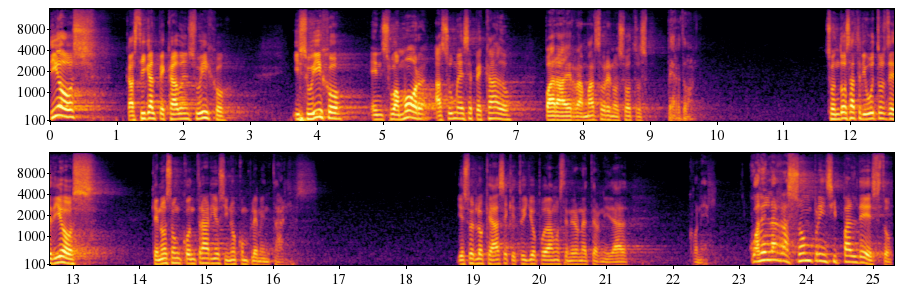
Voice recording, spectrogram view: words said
Dios castiga el pecado en su Hijo y su Hijo en su amor asume ese pecado para derramar sobre nosotros perdón. Son dos atributos de Dios que no son contrarios sino complementarios. Y eso es lo que hace que tú y yo podamos tener una eternidad con Él. ¿Cuál es la razón principal de esto?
